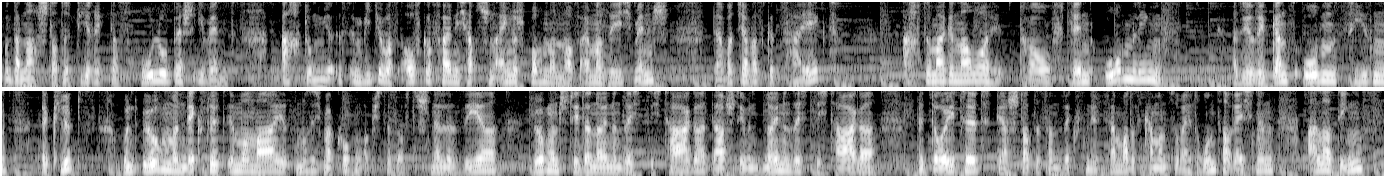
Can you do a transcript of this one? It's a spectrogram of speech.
und danach startet direkt das Holo Bash Event. Achtung, mir ist im Video was aufgefallen, ich habe es schon eingesprochen und auf einmal sehe ich, Mensch, da wird ja was gezeigt. Achte mal genauer drauf, denn oben links also ihr seht ganz oben Season Eclipse und irgendwann wechselt immer mal, jetzt muss ich mal gucken, ob ich das auf der Schnelle sehe. Irgendwann steht da 69 Tage, da stehen 69 Tage, bedeutet der Start ist am 6. Dezember, das kann man soweit runterrechnen. Allerdings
